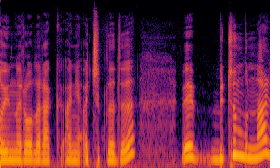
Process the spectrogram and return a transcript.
oyunları olarak hani açıkladığı ve bütün bunlar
